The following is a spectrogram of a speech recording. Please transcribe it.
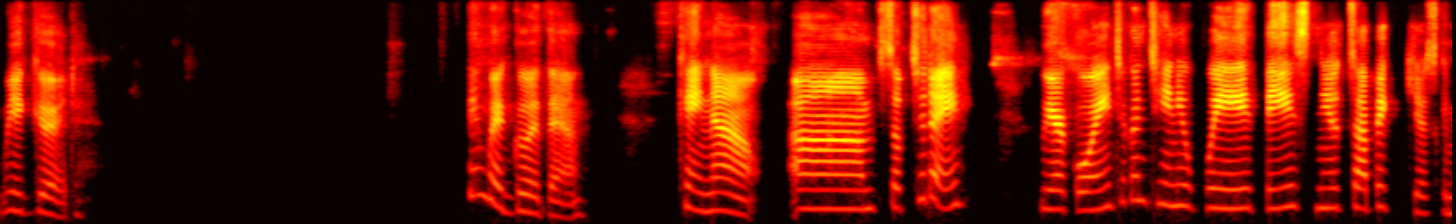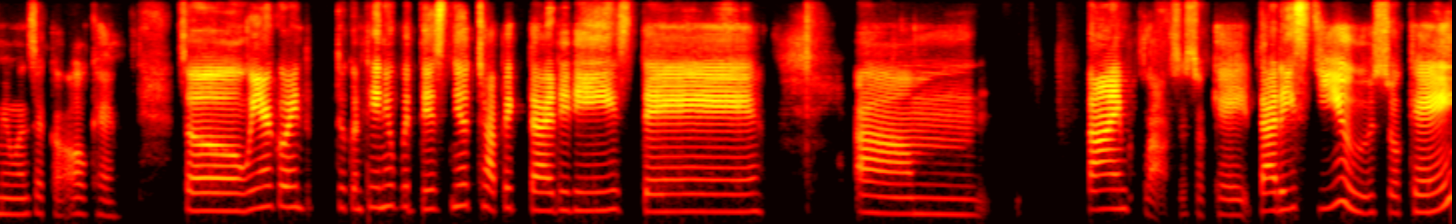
We're good. I think we're good then. Okay, now, um, so today we are going to continue with this new topic. Just give me one second. Okay, so we are going to, continue with this new topic that it is the um, time clauses, okay? That is used, okay?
